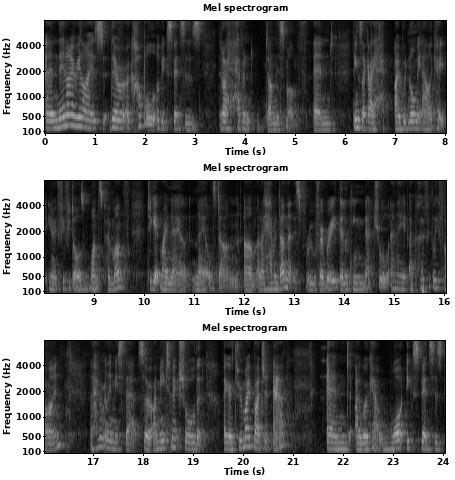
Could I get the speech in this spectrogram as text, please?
And then I realized there are a couple of expenses that I haven't done this month. And things like I, I would normally allocate, you know, $50 once per month to get my nail, nails done. Um, and I haven't done that this February. They're looking natural and they are perfectly fine. I haven't really missed that. So I need to make sure that I go through my budget app and I work out what expenses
